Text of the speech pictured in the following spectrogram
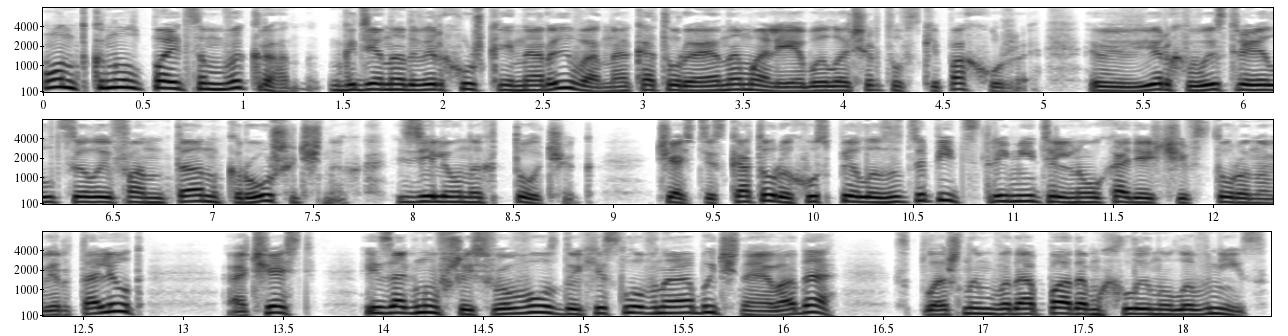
Он ткнул пальцем в экран, где над верхушкой нарыва, на которой аномалия была чертовски похожа, вверх выстрелил целый фонтан крошечных зеленых точек, часть из которых успела зацепить стремительно уходящий в сторону вертолет, а часть, изогнувшись в воздухе, словно обычная вода, сплошным водопадом хлынула вниз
